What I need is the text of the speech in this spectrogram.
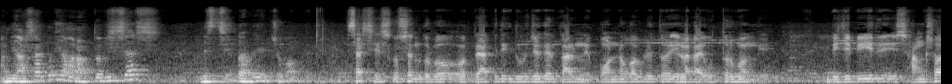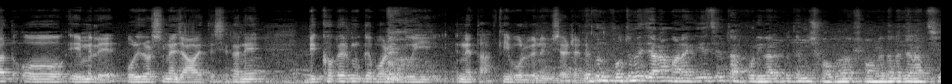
আমি আশা করি আমার আত্মবিশ্বাস নিশ্চিতভাবে জবাব দেবে। স্যার শেষ কোশ্চেন করব। প্রাকৃতিক দুর্যোগের কারণে বন্যা কবলিত এলাকায় উত্তরবঙ্গে বিজেপির সাংসদ ও এমএলএ পরিদর্শনে যাওয়া হয়েছে। সেখানে বিক্ষোভের মুখে পড়ে দুই নেতা। কি বলবেন এই বিষয়টা দেখুন প্রথমে যারা মারা গিয়েছে তার পরিবারের প্রতি আমি সম- সমবেদনা জানাচ্ছি।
